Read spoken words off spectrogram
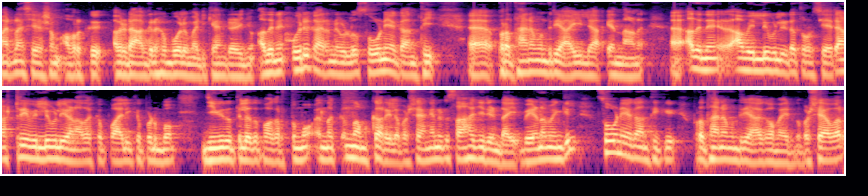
മരണശേഷം അവർക്ക് അവരുടെ ആഗ്രഹം പോലെ മരിക്കാൻ കഴിഞ്ഞു. അതിന് ഒരു കാരണമേ ഉള്ളൂ സോണിയാഗാന്ധി പ്രധാനമന്ത്രി ആയില്ല എന്നാണ്. അതിന് ആ വെല്ലുവിളിയുടെ തുടർച്ചയായി. രാഷ്ട്രീയ വെല്ലുവിളിയാണ് അതൊക്കെ പാലിക്കപ്പെടുമ്പോൾ ജീവിതത്തിൽ അത് പകർത്തുമോ എന്നൊക്കെ നമുക്കറിയില്ല. പക്ഷേ അങ്ങനെ ഒരു സാഹചര്യം ഉണ്ടായി. വേണമെങ്കിൽ സോണിയാഗാന്ധിക്ക് പ്രധാനമന്ത്രി ആകാമായിരുന്നു. പക്ഷേ അവർ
